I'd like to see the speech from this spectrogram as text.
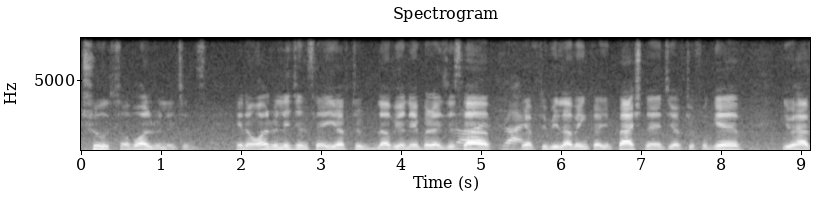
truth of all religions. You know, all religions say you have to love your neighbor as yourself, right, right. you have to be loving, compassionate, you have to forgive, you have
